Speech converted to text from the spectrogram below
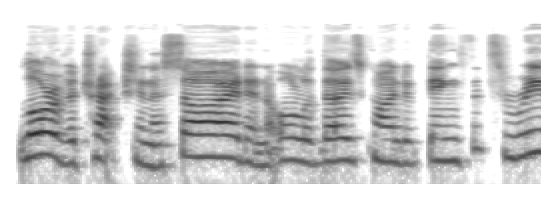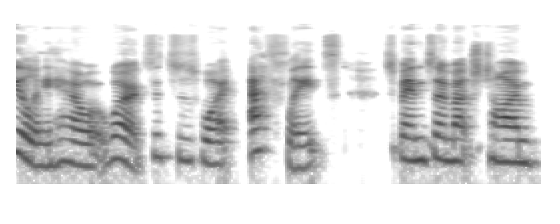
law of attraction aside and all of those kind of things, that's really how it works. This is why athletes spend so much time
